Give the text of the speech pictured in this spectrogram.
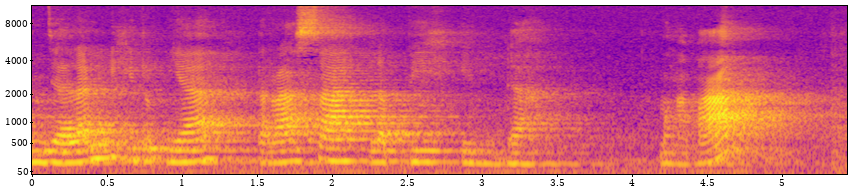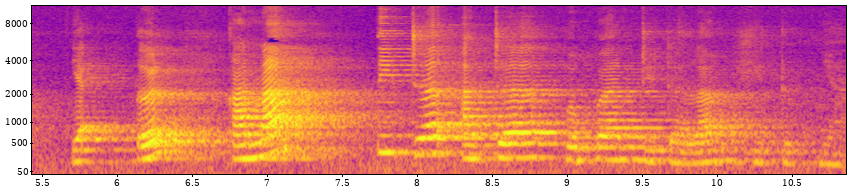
menjalani hidupnya terasa lebih indah. Mengapa? Ya, betul. Karena tidak ada beban di dalam hidupnya.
